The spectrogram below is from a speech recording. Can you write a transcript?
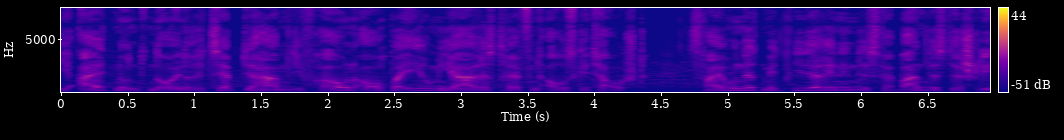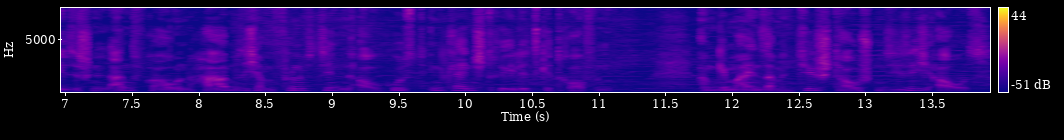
Die alten und neuen Rezepte haben die Frauen auch bei ihrem Jahrestreffen ausgetauscht. 200 Mitgliederinnen des Verbandes der schlesischen Landfrauen haben sich am 15. August in Kleinstrelitz getroffen. Am gemeinsamen Tisch tauschten sie sich aus.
